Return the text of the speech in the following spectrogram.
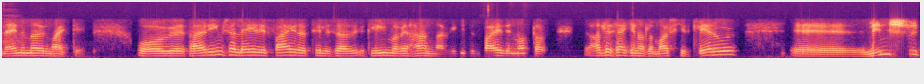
með einum öðrum hætti og uh, það eru ímsa leiðir færa til þess að glíma við hanna, við getum bæði nota, allir þekkja náttúrulega margskipt klerugu, eh, linsur,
